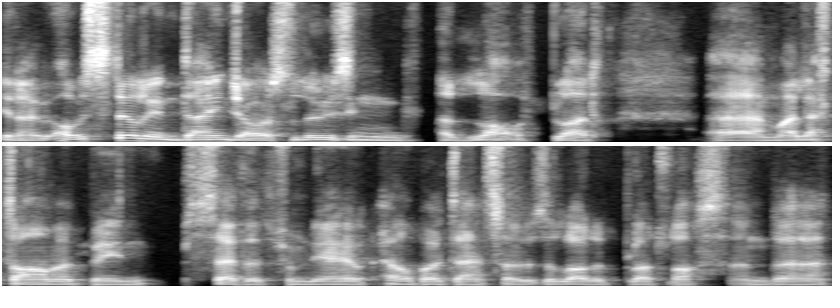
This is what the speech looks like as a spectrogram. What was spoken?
you know, I was still in danger. I was losing a lot of blood. Uh, my left arm had been severed from the elbow down, so there was a lot of blood loss. And uh,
